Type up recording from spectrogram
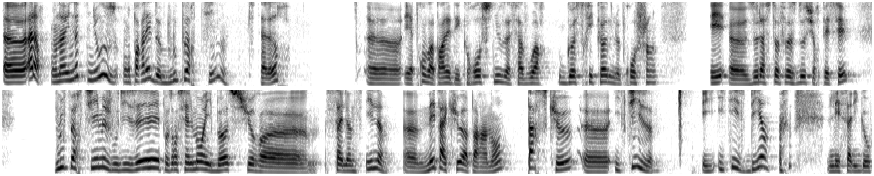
Alors, on a une autre news. On parlait de Blooper Team tout à l'heure. Et après, on va parler des grosses news, à savoir Ghost Recon le prochain et The Last of Us 2 sur PC. Blooper Team, je vous disais, potentiellement ils bossent sur euh, Silent Hill, euh, mais pas que apparemment, parce que euh, ils teasent, et ils teasent bien les saligots.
